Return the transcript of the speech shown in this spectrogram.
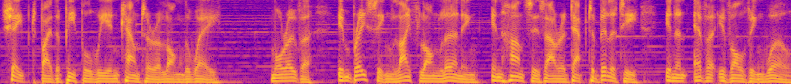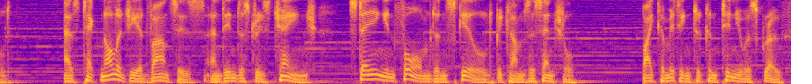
shaped by the people we encounter along the way. Moreover, embracing lifelong learning enhances our adaptability in an ever-evolving world. As technology advances and industries change, staying informed and skilled becomes essential. By committing to continuous growth,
